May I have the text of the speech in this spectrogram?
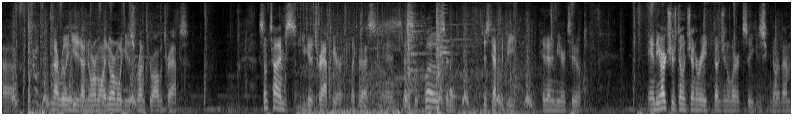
uh, not really needed on normal. On normal, you can just run through all the traps. Sometimes you get a trap here, like this, and this will close, and just have to beat an enemy or two. And the archers don't generate dungeon alerts, so you can just ignore them.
